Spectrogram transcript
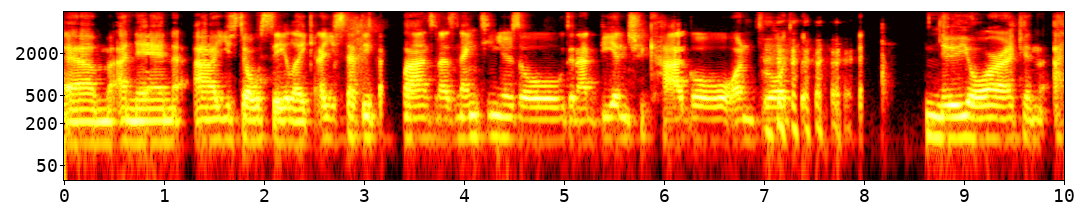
Um, and then I used to always say like I used to have these plans when I was 19 years old, and I'd be in Chicago on Broadway, New York, and I,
